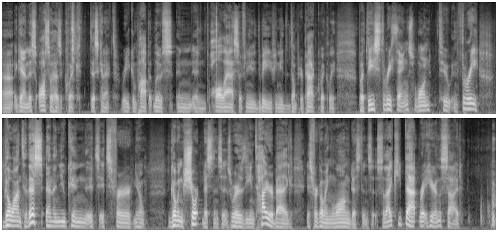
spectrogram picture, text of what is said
Uh, again, this also has a quick disconnect where you can pop it loose and, and haul ass if you need to be, if you need to dump your pack quickly. But these three things, one, two, and three, go onto this, and then you can. It's it's for you know going short distances, whereas the entire bag is for going long distances. So I keep that right here on the side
